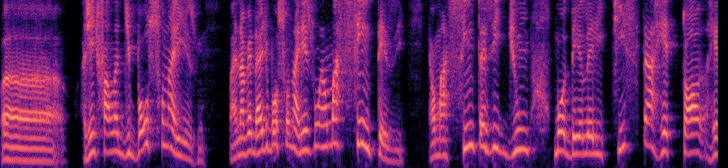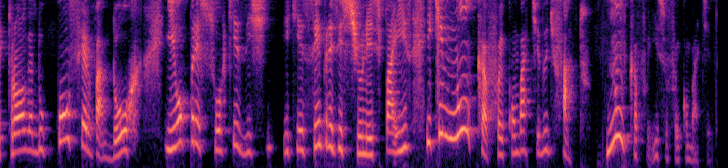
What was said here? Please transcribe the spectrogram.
uh, a gente fala de bolsonarismo, mas na verdade o bolsonarismo é uma síntese, é uma síntese de um modelo elitista, retrógrado, conservador e opressor que existe e que sempre existiu nesse país e que nunca foi combatido de fato. Nunca foi, isso foi combatido.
